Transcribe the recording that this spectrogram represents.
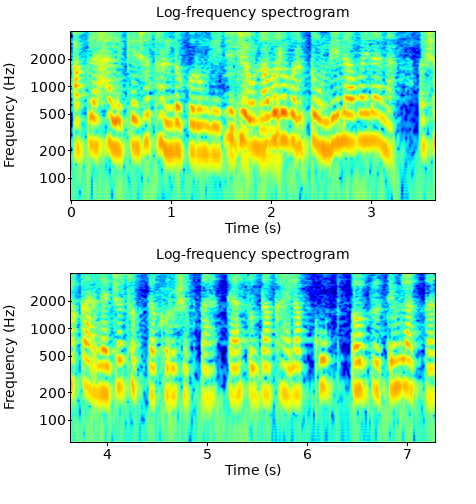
आपल्या हलक्याशा थंड करून घ्यायच्या. जेवणाबरोबर तोंडी लावायला ना अशा कारल्याच्या चकत्या करू शकता. त्या सुद्धा खायला खूप अप्रतिम लागतात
